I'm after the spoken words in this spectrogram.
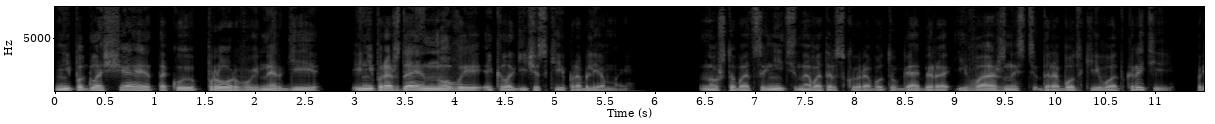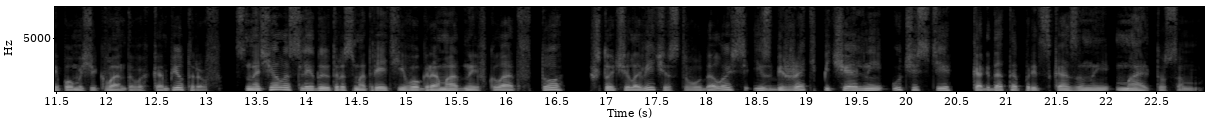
не поглощая такую прорву энергии и не порождая новые экологические проблемы. Но чтобы оценить новаторскую работу Габера и важность доработки его открытий при помощи квантовых компьютеров, сначала следует рассмотреть его громадный вклад в то, что человечеству удалось избежать печальной участи, когда-то предсказанной Мальтусом.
